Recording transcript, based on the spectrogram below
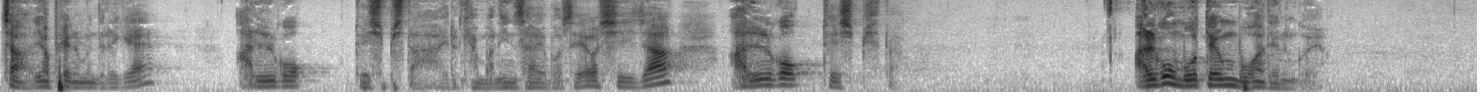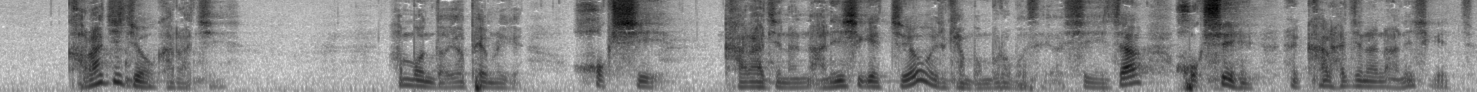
자, 옆에 있는 분들에게 알곡 되십시다. 이렇게 한번 인사해 보세요. 시작. 알곡 되십시다. 알곡 못 되면 뭐가 되는 거예요? 가라지죠, 가라지. 한 번 더 옆에 분에게 혹시 가라지는 아니시겠죠? 이렇게 한번 물어보세요. 시작. 혹시 가라지는 아니시겠죠?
